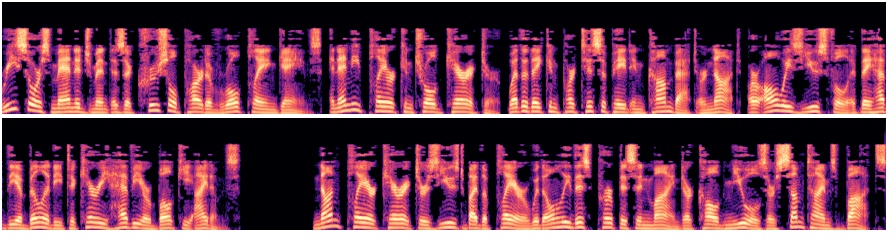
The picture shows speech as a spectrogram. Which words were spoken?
Resource management is a crucial part of role-playing games, and any player-controlled character, whether they can participate in combat or not, are always useful if they have the ability to carry heavy or bulky items. Non-player characters used by the player with only this purpose in mind are called mules or sometimes bots,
